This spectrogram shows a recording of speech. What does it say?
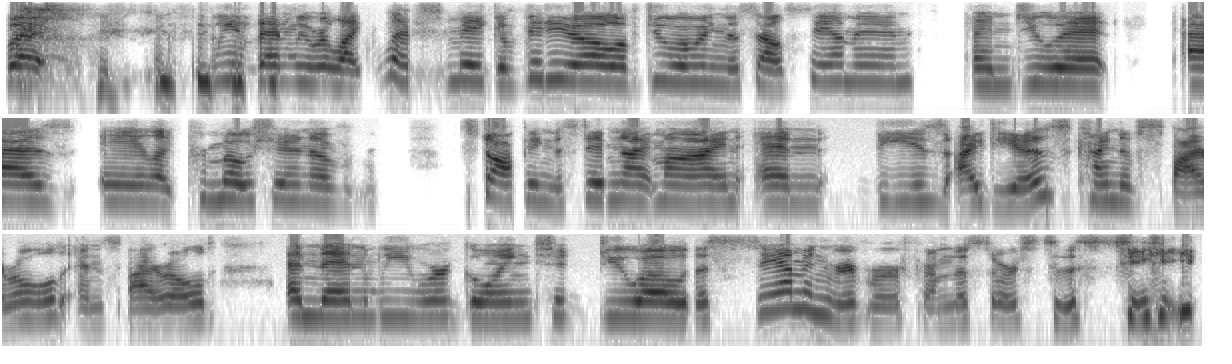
But we then we were like, "Let's make a video of duoing the South Salmon and do it as a like promotion of stopping the stibnite mine." And these ideas kind of spiraled and spiraled and then we were going to duo the salmon river from the source to the sea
